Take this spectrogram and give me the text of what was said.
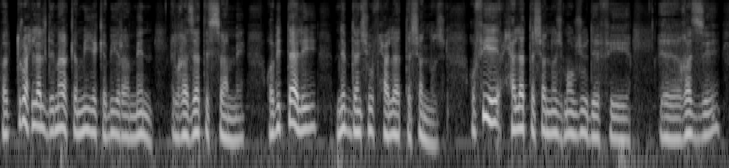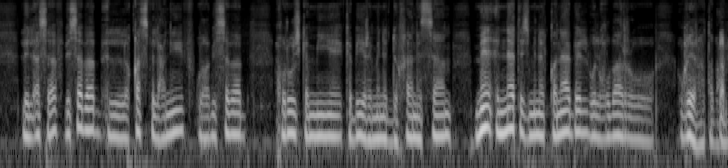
فبتروح للدماغ كمية كبيرة من الغازات السامة وبالتالي نبدأ نشوف حالات تشنج. وفي حالات تشنج موجودة في آه، غزة للأسف بسبب القصف العنيف وبسبب خروج كمية كبيرة من الدخان السام الناتج من القنابل والغبار وغيرها طبعا.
